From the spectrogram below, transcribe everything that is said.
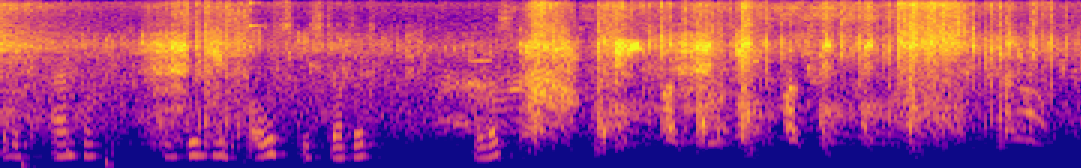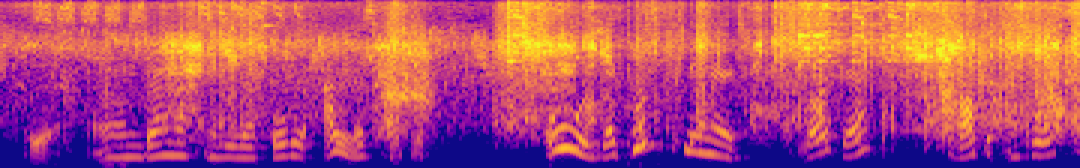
Das ist einfach so gut ausgestattet. Alles. Ja, und dann macht mir dieser Vogel alles kaputt. Oh, der Tuss klingelt. Leute, wartet mal kurz.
